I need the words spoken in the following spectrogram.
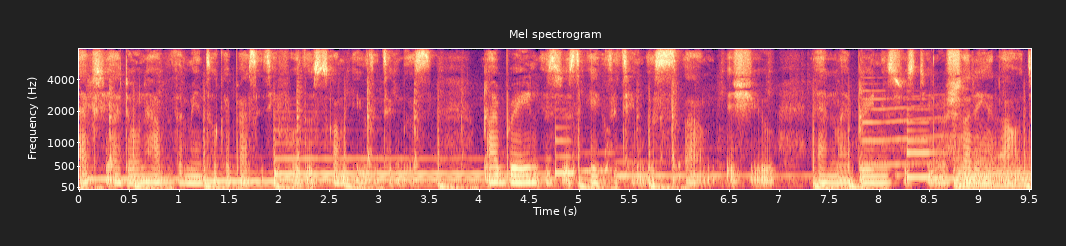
actually, I don't have the mental capacity for this, so I'm exiting this. My brain is just exiting this um, issue. And my brain is just you know shutting it out.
